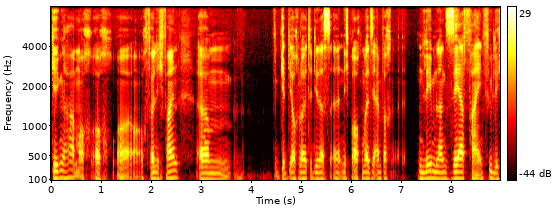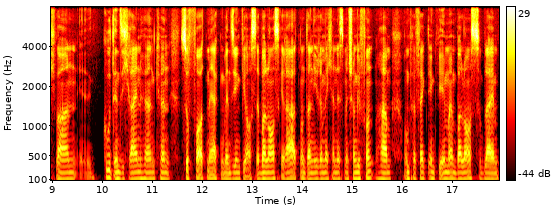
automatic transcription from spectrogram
gegen haben, auch auch äh, auch völlig fein. Ähm, gibt ja auch Leute, die das äh, nicht brauchen, weil sie einfach ein Leben lang sehr feinfühlig waren, gut in sich reinhören können, sofort merken, wenn sie irgendwie aus der Balance geraten und dann ihre Mechanismen schon gefunden haben, um perfekt irgendwie immer im Balance zu bleiben.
